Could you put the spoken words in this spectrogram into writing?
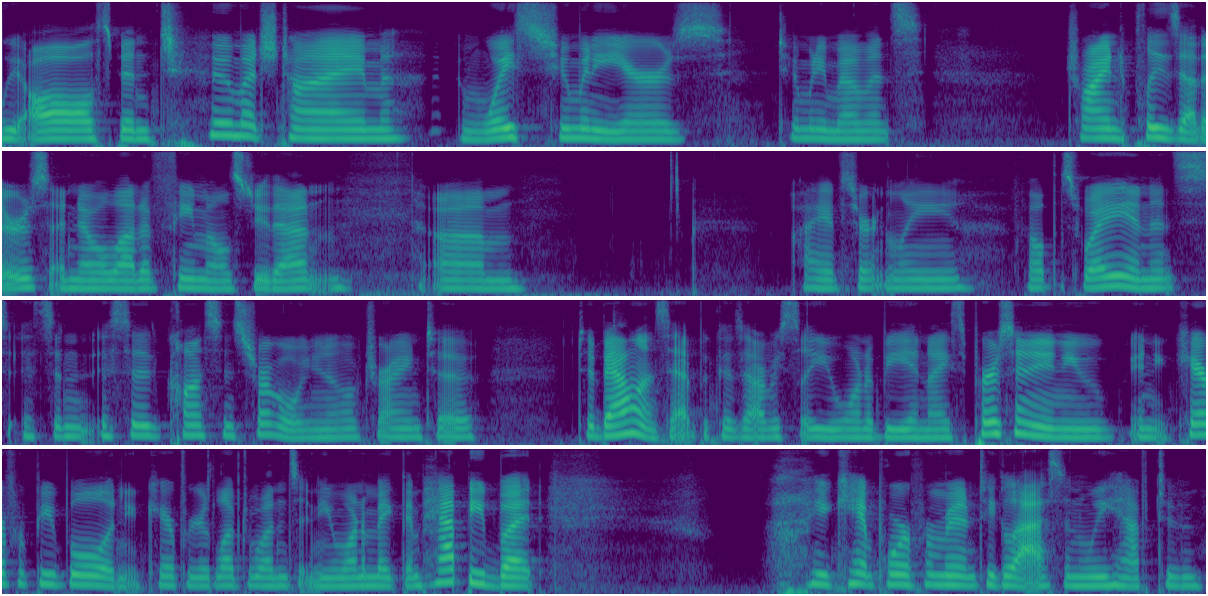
we all spend too much time and waste too many years, too many moments trying to please others. I know a lot of females do that. Um, I have certainly felt this way, and it's it's an it's a constant struggle, you know, of trying to to balance that because obviously you want to be a nice person and you and you care for people and you care for your loved ones and you want to make them happy, but you can't pour from an empty glass, and we have to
